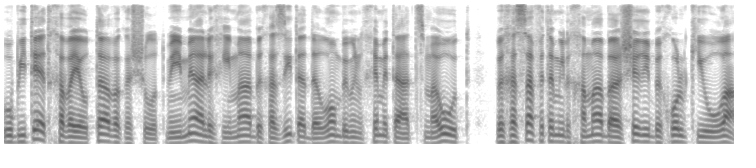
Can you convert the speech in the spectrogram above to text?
הוא ביטא את חוויותיו הקשות מימי הלחימה בחזית הדרום במלחמת העצמאות, וחשף את המלחמה באשר היא בכל כיעורה.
